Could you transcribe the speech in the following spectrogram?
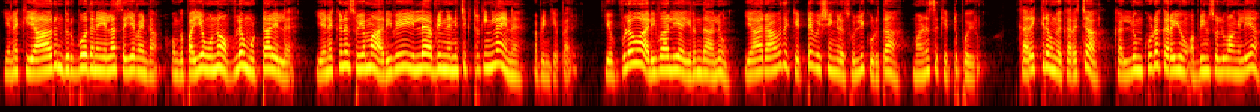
எனக்கு யாரும் துர்போதனையெல்லாம் செய்ய வேண்டாம். உங்க பையன் ஒன்றும் அவ்வளோ முட்டாள் இல்லை. எனக்குன்னு சுயமா அறிவே இல்லை அப்படின்னு நினைச்சுக்கிட்டு இருக்கீங்களா என்ன? அப்படின்னு கேட்பாரு. எவ்வளோ அறிவாளியா இருந்தாலும் யாராவது கெட்ட விஷயங்களை சொல்லி கொடுத்தா மனசு கெட்டு போயிடும் கரைக்கிறவங்க கரைச்சா கல்லும் கூட கரையும் அப்படின்னு சொல்லுவாங்க இல்லையா?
